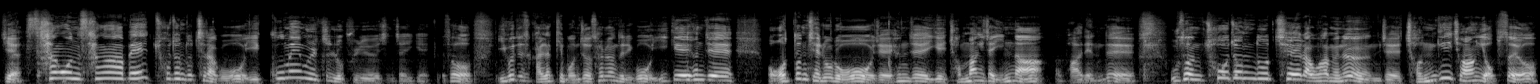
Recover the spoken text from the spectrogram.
이제 상온 상압의 초전도체라고, 이 꿈의 물질로 불려요, 진짜 이게. 그래서, 이거에 대해서 간략히 먼저 설명드리고, 이게 현재 어떤 재료로, 이제 현재 이게 전망이 자 있나 봐야 되는데, 우선 초전도체라고 하면은 이제 전기 저항이 없어요.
